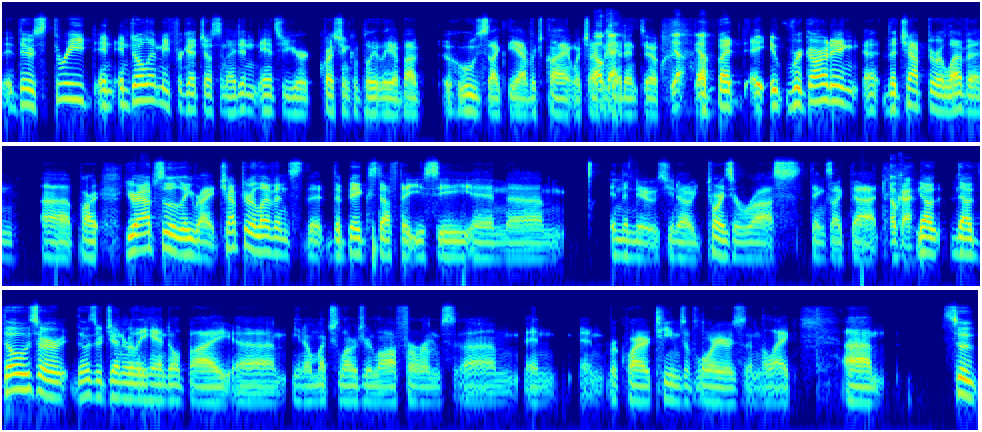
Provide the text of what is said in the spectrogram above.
there's three, and, and don't let me forget, Justin. I didn't answer your question completely about who's like the average client, which I okay. can get into. Yeah, yeah. Uh, but it, regarding uh, the Chapter 11 uh, part, you're absolutely right. Chapter 11's the the big stuff that you see in um, in the news. You know, Toys R Us, things like that. Okay. Now, now those are those are generally handled by um, you know much larger law firms um, and and require teams of lawyers and the like. Um, so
